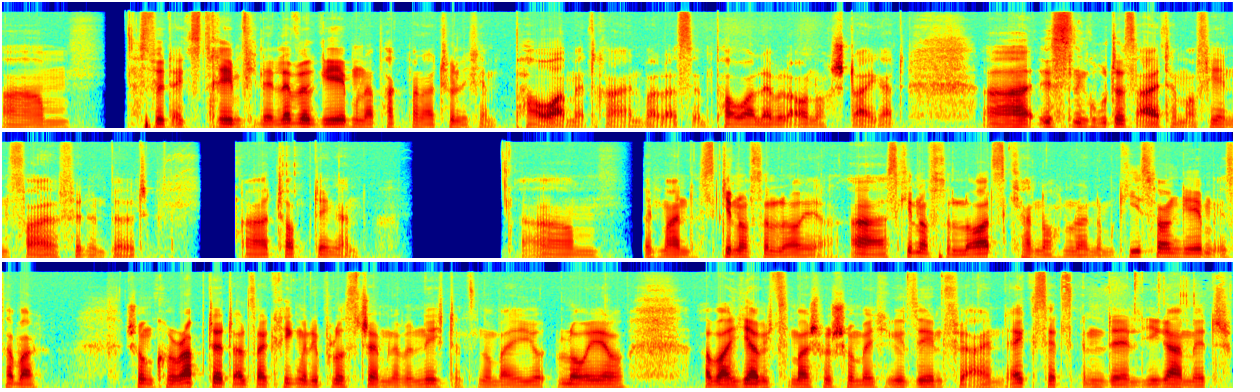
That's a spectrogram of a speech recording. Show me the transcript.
Ähm, Das wird extrem viele Level geben. Da packt man natürlich Empower mit rein, weil das Empower-Level auch noch steigert. Äh, ist ein gutes Item auf jeden Fall für den Bild. Äh, Top-Dingen. Ähm, ich meine, Skin of the Lawyer. Äh, Skin of the Lords kann noch einen Random Keysong geben, ist aber schon corrupted, also da kriegen wir die Plus Gem Level nicht, das ist nur bei Loyal. Aber hier habe ich zum Beispiel schon welche gesehen für einen Ex jetzt in der Liga mit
